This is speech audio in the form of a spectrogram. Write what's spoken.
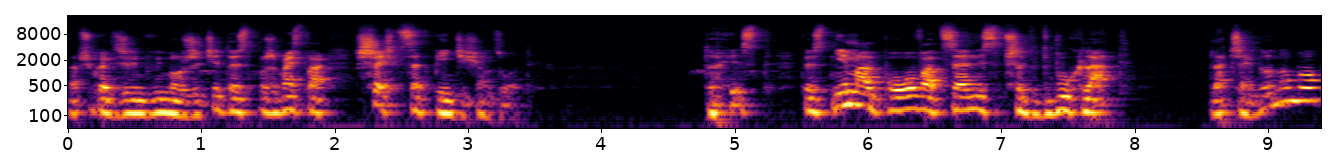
na przykład jeżeli mówimy o życie, to jest proszę Państwa 650 zł. To jest, to jest niemal połowa ceny sprzed dwóch lat. Dlaczego? No bo,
